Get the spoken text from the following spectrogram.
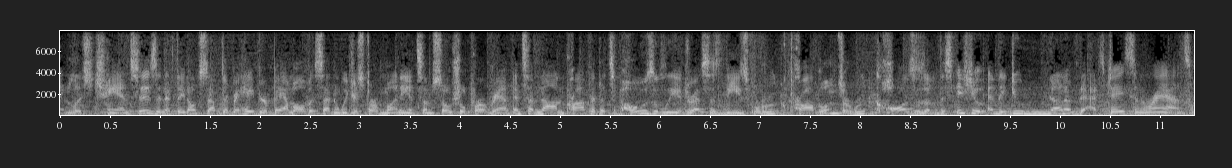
endless chances. And if they don't stop their behavior, bam, all of a sudden we just throw money at some social program and some nonprofit that supposedly addresses these root problems or root causes of this issue. And they do none of that. Jason Rantz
